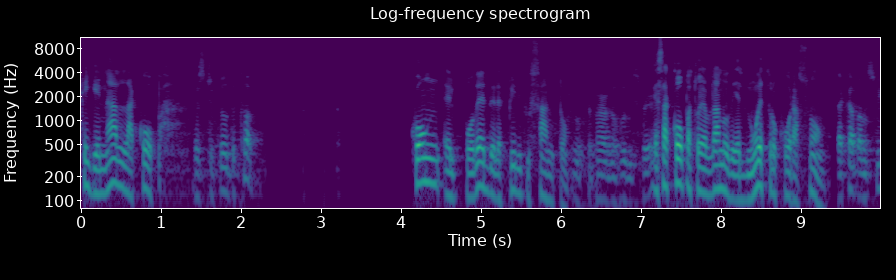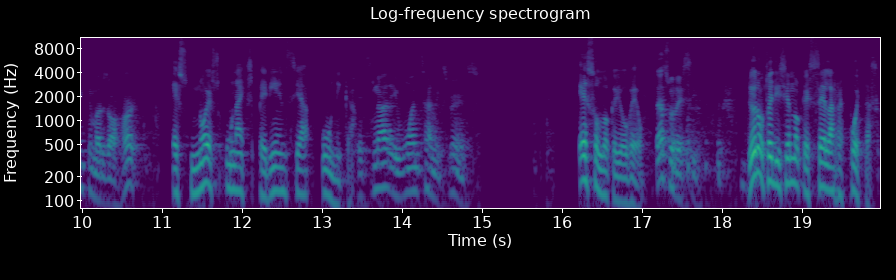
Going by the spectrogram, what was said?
que llenar la copa is to fill the cup con el poder del Espíritu Santo. with the power of the Holy Spirit. Esa copa estoy hablando de nuestro corazón. That cup I'm speaking about is our heart. Es, no es una experiencia única. It's not a one-time experience. Eso es lo que yo veo. That's what I see. Yo no estoy diciendo que sé las respuestas,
